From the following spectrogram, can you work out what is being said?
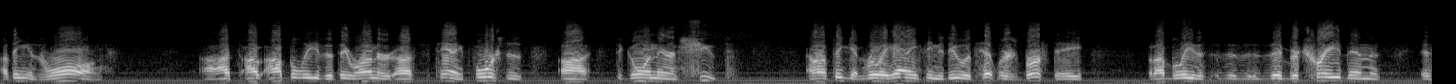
I think, is wrong. Uh, I, I, I believe that they were under uh, satanic forces uh, to go in there and shoot. I don't think it really had anything to do with Hitler's birthday, but I believe that they betrayed them as as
